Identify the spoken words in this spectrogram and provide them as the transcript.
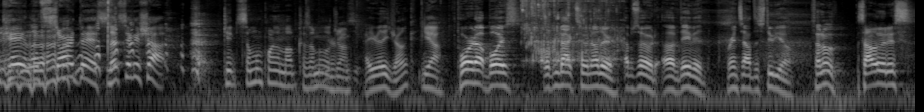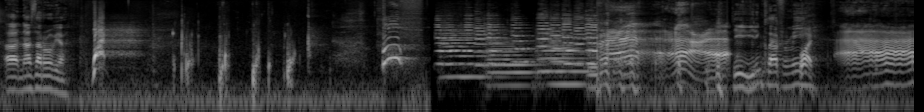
Okay, let's start this. Let's take a shot. Can someone pour them up? Because I'm a little drunk. Are you really drunk? Yeah. Pour it up, boys. Welcome back to another episode of David Rinse Out the Studio. Salud. Saludos. Uh, Nazdarovia. What? Dude, you didn't clap for me. What?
